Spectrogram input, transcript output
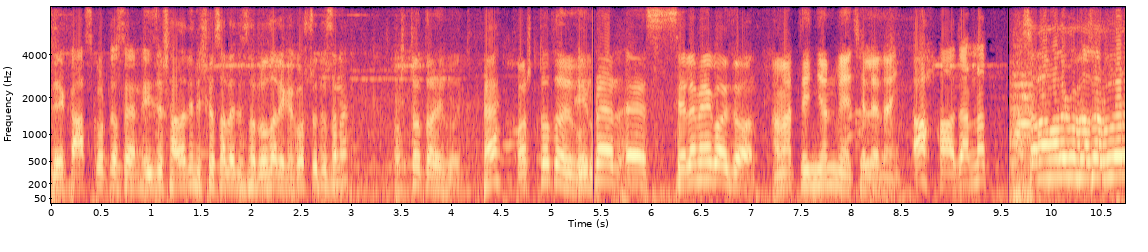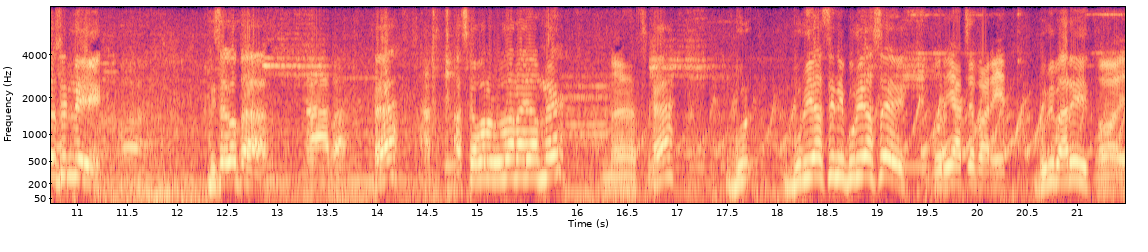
যে কাজ করতেছেন এই যে সারাদিন রিক্সা চালাইতেছেন রোজা রেখে কষ্ট হতেছে না? কষ্ট তো হইব হ্যাঁ? কষ্ট তো হইব আপনার ছেলে মেয়ে কয়জন? আমার তিনজন মেয়ে ছেলে নাই। আহা জান্নাত। আসসালামু আলাইকুম চাচা রোজা রয়েছেন নি? মিছা কথা? হ্যাঁ? আজকে বলো রোজা নাই আপনি? না হ্যাঁ? বু- বুড়ি আসেনি বুড়ি আছে? বুড়ি আছে বুড়ি বাড়িত হয়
